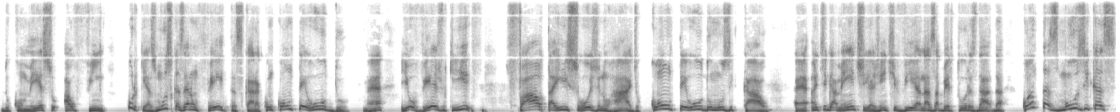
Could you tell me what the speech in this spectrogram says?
do começo ao fim. Porque as músicas eram feitas, cara, com conteúdo, né? E eu vejo que falta isso hoje no rádio, conteúdo musical. É, antigamente, a gente via nas aberturas da, da... Quantas músicas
